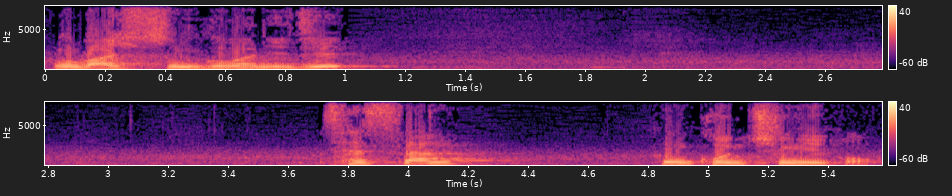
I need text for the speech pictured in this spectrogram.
그럼 맛있으면 그만이지. 세 쌍? 그럼 곤충이고.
